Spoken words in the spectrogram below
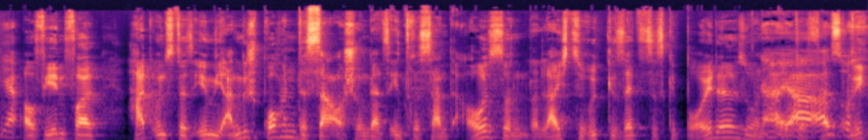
Ja. Auf jeden Fall hat uns das irgendwie angesprochen. Das sah auch schon ganz interessant aus. So ein leicht zurückgesetztes Gebäude, so ein Naja, alter also- Fabrik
